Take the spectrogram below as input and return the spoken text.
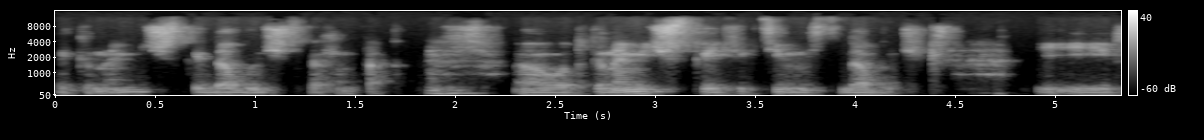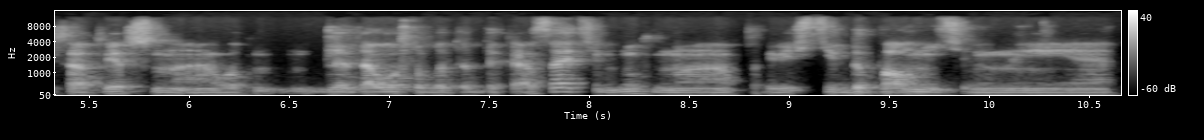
экономической добычи, скажем так, uh-huh. вот, экономической эффективности добычи. И, соответственно, вот для того, чтобы это доказать, им нужно провести дополнительные,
